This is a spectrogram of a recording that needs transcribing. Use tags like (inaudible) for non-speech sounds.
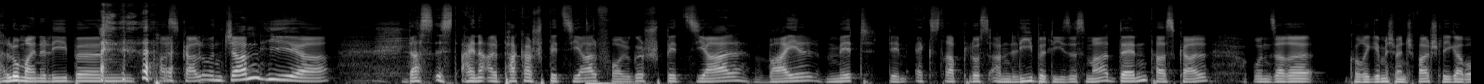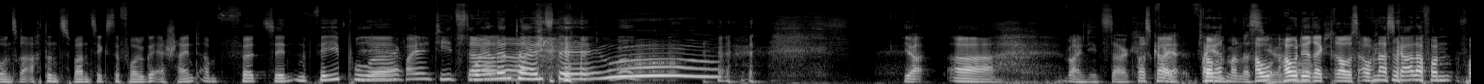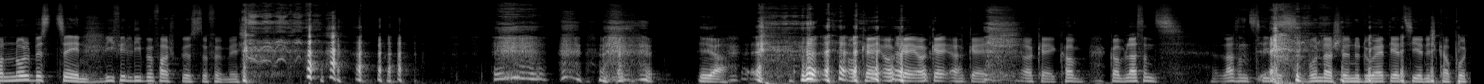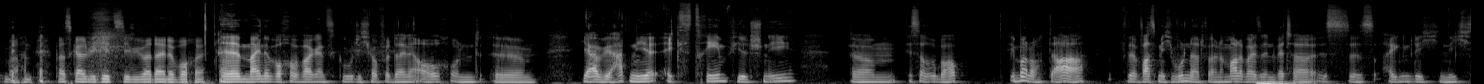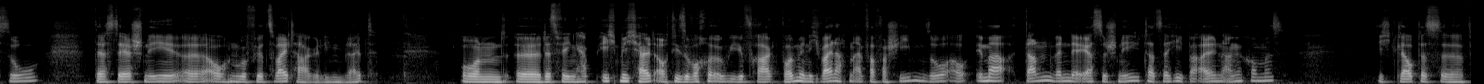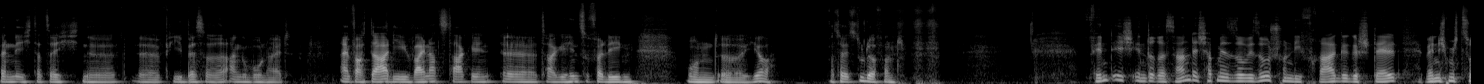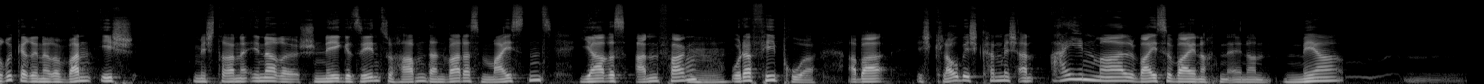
Hallo meine Lieben, (laughs) Pascal und Jan hier. Das ist eine Alpaka-Spezialfolge. Spezial, weil mit dem Extra Plus an Liebe dieses Mal. Denn, Pascal, unsere, korrigiere mich, wenn ich falsch liege, aber unsere 28. Folge erscheint am 14. Februar. Yeah, Valentinstag. Valentine's Day. (laughs) Uh. ja, ah, Valentinstag. Pascal, Feier, feiert komm, man das hau, hier hau direkt raus. Auf einer Skala von, von 0 bis 10. Wie viel Liebe verspürst du für mich? (laughs) Ja. Okay, okay, okay, okay, okay, komm, komm, lass uns, lass uns dieses wunderschöne Duett jetzt hier nicht kaputt machen. Pascal, wie geht's dir? Wie war deine Woche? Äh, meine Woche war ganz gut. Ich hoffe, deine auch. Und ähm, ja, wir hatten hier extrem viel Schnee. Ähm, ist auch überhaupt immer noch da, was mich wundert, weil normalerweise im Wetter ist es eigentlich nicht so, dass der Schnee äh, auch nur für zwei Tage liegen bleibt. Und äh, deswegen habe ich mich halt auch diese Woche irgendwie gefragt, wollen wir nicht Weihnachten einfach verschieben? So immer dann, wenn der erste Schnee tatsächlich bei allen angekommen ist. Ich glaube, das äh, fände ich tatsächlich eine äh, viel bessere Angewohnheit. Einfach da die Weihnachtstage äh, Tage hinzuverlegen. Und äh, ja, was hältst du davon? (laughs) Finde ich interessant. Ich habe mir sowieso schon die Frage gestellt, wenn ich mich zurückerinnere, wann ich mich daran erinnere, Schnee gesehen zu haben, dann war das meistens Jahresanfang Mhm. oder Februar. Aber ich glaube, ich kann mich an einmal weiße Weihnachten erinnern. Mehr.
